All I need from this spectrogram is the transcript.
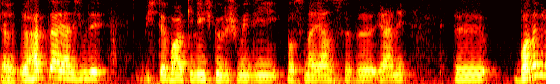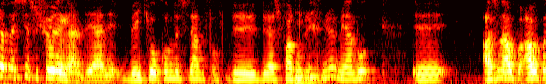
Evet. Ve hatta yani şimdi işte Bark ile hiç görüşmediği basına yansıdı. Yani e, bana biraz açıkçası şöyle geldi. Yani belki o konuda sizden e, biraz farklı Hı hı. düşünüyorum. Yani bu e, aslında Avrupa, Avrupa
